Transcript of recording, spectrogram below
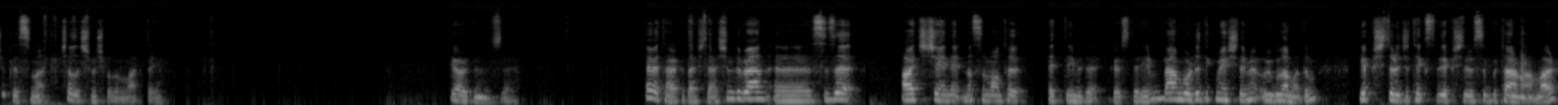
Şu kısmı çalışmış bulunmaktayım. Gördüğünüz üzere. Evet arkadaşlar, şimdi ben e, size ayçiçeğini nasıl monte ettiğimi de göstereyim. Ben burada dikme işlemi uygulamadım. Yapıştırıcı, tekstil yapıştırıcısı Gutermann var.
